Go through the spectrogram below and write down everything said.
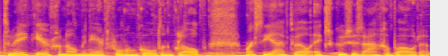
twee keer genomineerd voor een Golden Globe. Maar Sia heeft wel excuses aangeboden.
